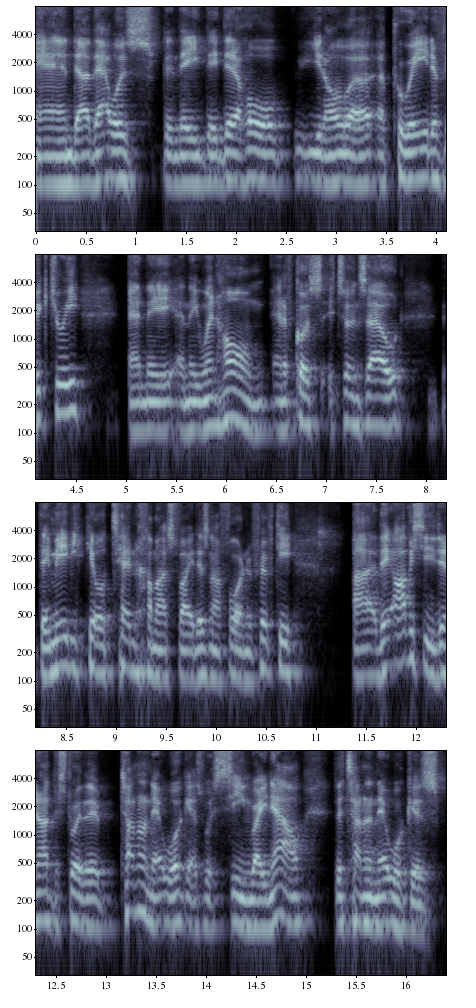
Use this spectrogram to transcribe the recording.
And uh, that was they they did a whole you know a parade of victory, and they and they went home. And of course, it turns out that they maybe killed 10 Hamas fighters, not 450. Uh, they obviously did not destroy the tunnel network, as we're seeing right now. The tunnel network is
